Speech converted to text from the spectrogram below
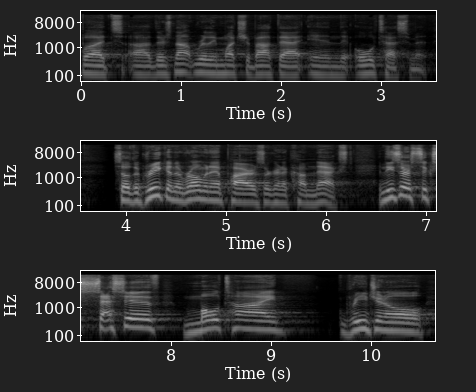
but uh, there's not really much about that in the Old Testament. So the Greek and the Roman empires are going to come next. And these are successive, multi regional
